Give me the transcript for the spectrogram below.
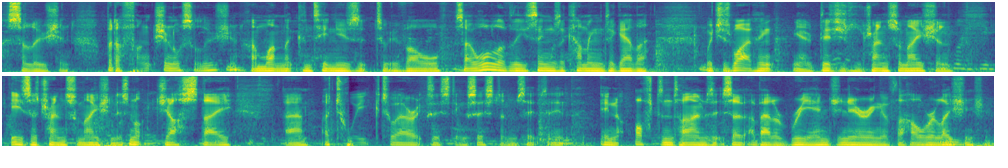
solution, but a functional solution and one that continues to evolve. So all of these things are coming together, which is why I think you know digital transformation is a transformation. It's not just a um, a tweak to our existing systems. It's in, in oftentimes it's a, about a re-engineering of the whole relationship.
